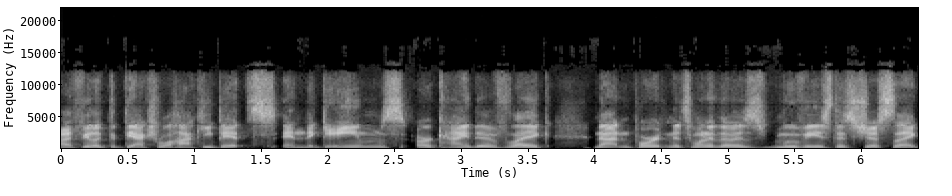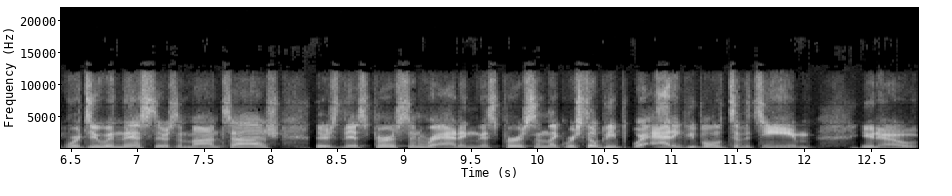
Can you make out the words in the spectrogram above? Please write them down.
I feel like that the actual hockey bits and the games are kind of like not important. It's one of those movies that's just like we're doing this. There's a montage. There's this person. We're adding this person. Like we're still people. We're adding people to the team. You know,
